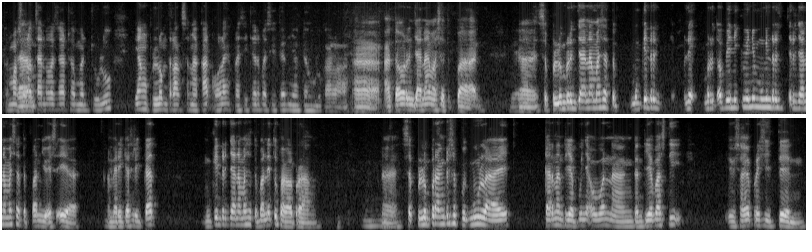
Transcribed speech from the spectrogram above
termasuk Nah. rencana-rencana zaman dulu yang belum terlaksanakan oleh presiden-presiden yang dahulu kala Ah, atau rencana masa depan Ya. nah sebelum rencana masa depan mungkin re- nek, menurut opini ku ini mungkin re- rencana masa depan USA ya Amerika Serikat mungkin rencana masa depan itu bakal perang Hmm. Nah sebelum perang tersebut mulai karena dia punya wewenang dan dia pasti "Ya, saya presiden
